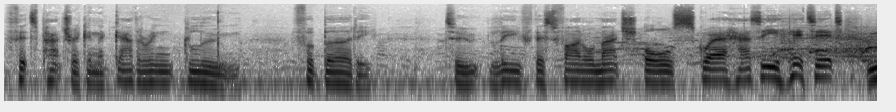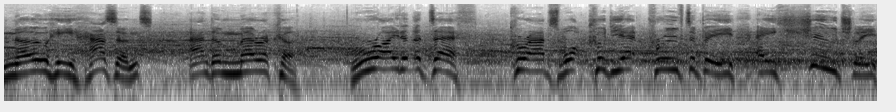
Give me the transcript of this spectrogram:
Fitzpatrick in the gathering gloom for birdie to leave this final match all square. Has he hit it? No, he hasn't. And America, right at the death, grabs what could yet prove to be a hugely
